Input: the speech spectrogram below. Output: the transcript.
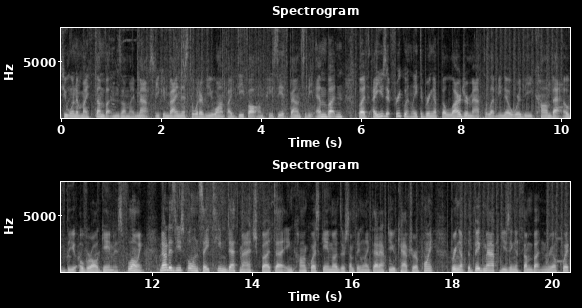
to one of my thumb buttons on my mouse. You can bind this to whatever you want. By default on PC, it's bound to the M button, but I use it frequently to bring up the larger map to let me know where the combat of the overall game is flowing Not as useful in, say, Team Deathmatch, but uh, in Conquest game modes or something like that, after you capture a point, bring up the big map using a thumb button real quick,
